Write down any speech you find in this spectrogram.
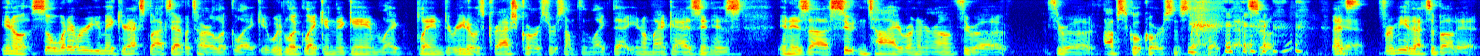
you know so whatever you make your xbox avatar look like it would look like in the game like playing doritos crash course or something like that you know my guy's in his in his uh, suit and tie running around through a through a obstacle course and stuff like that so that's Yeah. for me that's about it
